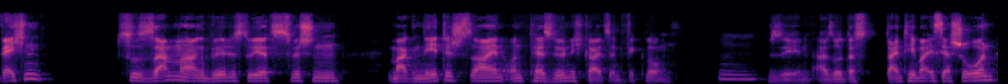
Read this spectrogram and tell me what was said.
Welchen Zusammenhang würdest du jetzt zwischen magnetisch sein und Persönlichkeitsentwicklung hm. sehen? Also das, dein Thema ist ja schon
